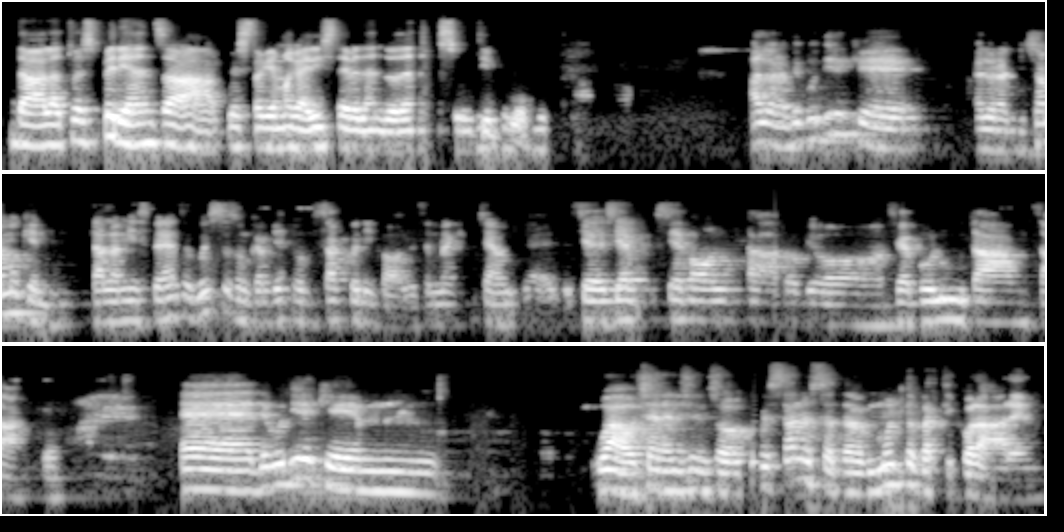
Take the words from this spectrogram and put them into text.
dalla tua esperienza a questa che magari stai vedendo adesso in tv. Allora, devo dire che, allora, diciamo che dalla mia esperienza questo sono cambiate un sacco di cose, sembra che cioè, si, è, si, è, si, è, evolta proprio, si è evoluta un sacco. Eh, devo dire che, mh, wow, cioè nel senso, quest'anno è stata molto particolare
